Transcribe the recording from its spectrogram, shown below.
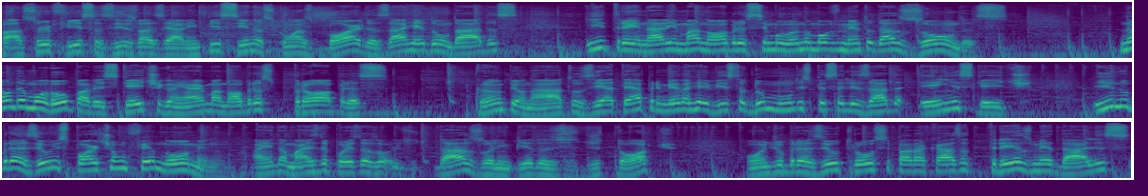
faz surfistas esvaziarem piscinas com as bordas arredondadas e treinarem manobras simulando o movimento das ondas. Não demorou para o skate ganhar manobras próprias, campeonatos e até a primeira revista do mundo especializada em skate. E no Brasil o esporte é um fenômeno, ainda mais depois das, das Olimpíadas de Tóquio, onde o Brasil trouxe para casa três medalhas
